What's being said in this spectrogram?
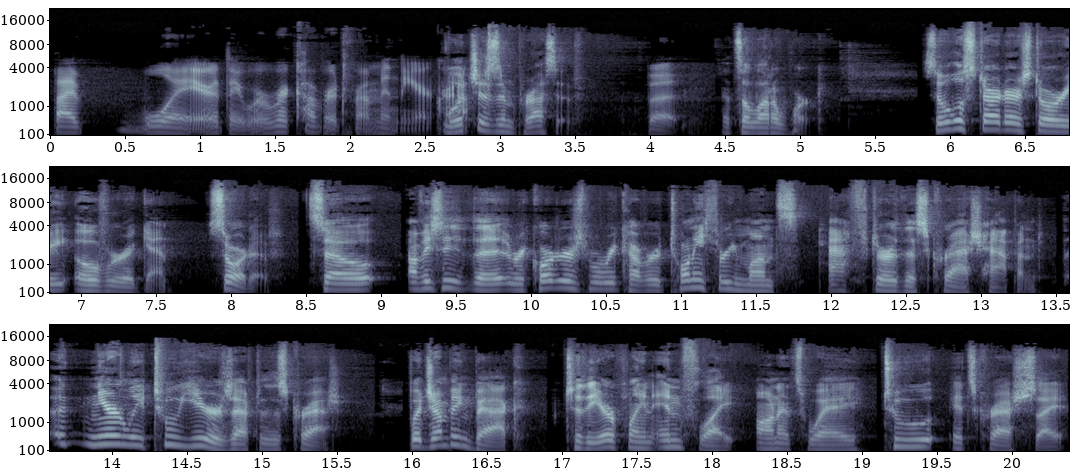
by where they were recovered from in the aircraft. Which is impressive, but it's a lot of work. So we'll start our story over again. Sort of. So, obviously, the recorders were recovered 23 months after this crash happened. Uh, nearly two years after this crash. But jumping back to the airplane in flight on its way to its crash site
